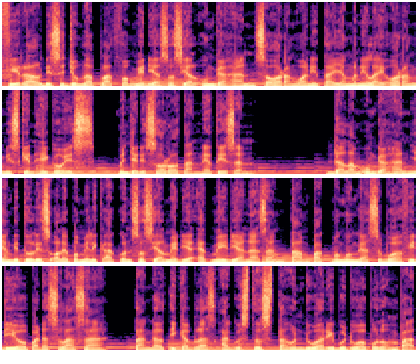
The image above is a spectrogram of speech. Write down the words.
Viral di sejumlah platform media sosial unggahan seorang wanita yang menilai orang miskin egois, menjadi sorotan netizen. Dalam unggahan yang ditulis oleh pemilik akun sosial media @medianazang tampak mengunggah sebuah video pada Selasa, tanggal 13 Agustus tahun 2024.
